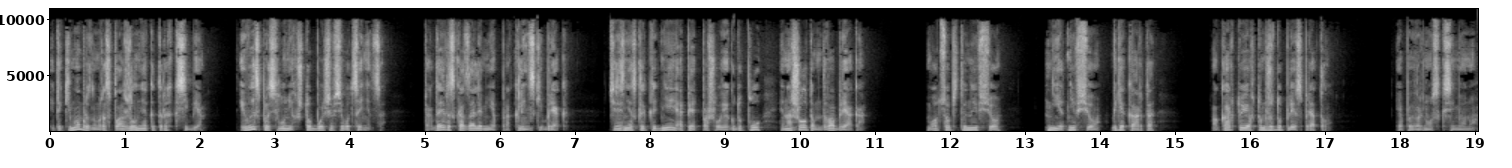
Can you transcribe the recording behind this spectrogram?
и таким образом расположил некоторых к себе. И выспросил у них, что больше всего ценится. Тогда и рассказали мне про клинский бряк. Через несколько дней опять пошел я к дуплу и нашел там два бряка. Вот, собственно, и все. Нет, не все. Где карта? А карту я в том же дупле спрятал. Я повернулся к Семену.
